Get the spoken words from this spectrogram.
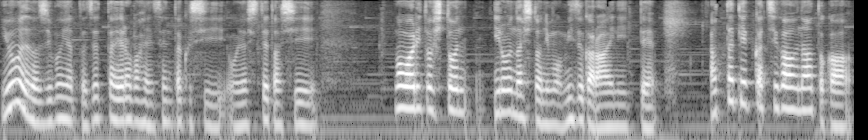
今までの自分やったら絶対選ばへん選択肢をやしてたし、まあ、割と人いろんな人にも自ら会いに行って会った結果違うなとか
